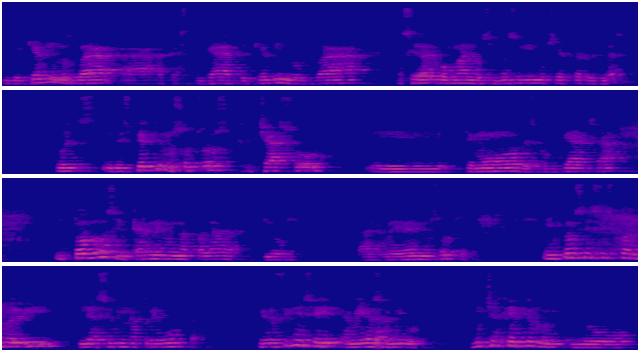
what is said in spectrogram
y de que alguien nos va a, a castigar, de que alguien nos va hacer algo malo si no seguimos ciertas reglas, pues eh, despierte en nosotros rechazo, eh, temor, desconfianza, y todo se encarna en una palabra, Dios, para la mayoría de nosotros. Entonces es cuando Evi le hace una pregunta. Pero fíjense, amigas, amigos, mucha gente lo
